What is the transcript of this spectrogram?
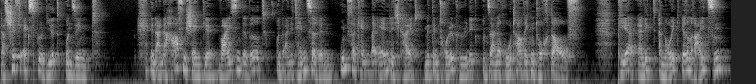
Das Schiff explodiert und sinkt. In einer Hafenschenke weisen der Wirt und eine Tänzerin unverkennbar Ähnlichkeit mit dem Trollkönig und seiner rothaarigen Tochter auf. Peer erliegt erneut ihren Reizen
